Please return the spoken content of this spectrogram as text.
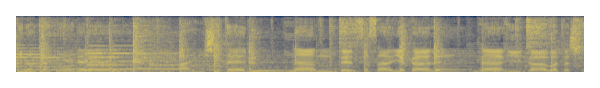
日の陰で愛してるなんてささやかれ泣いた私。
